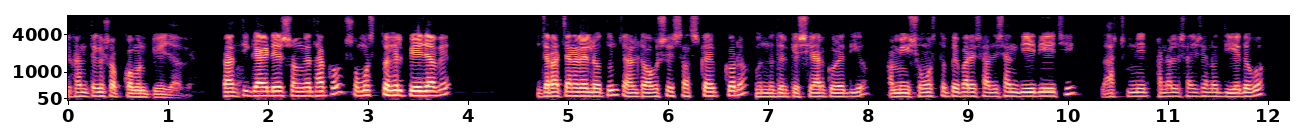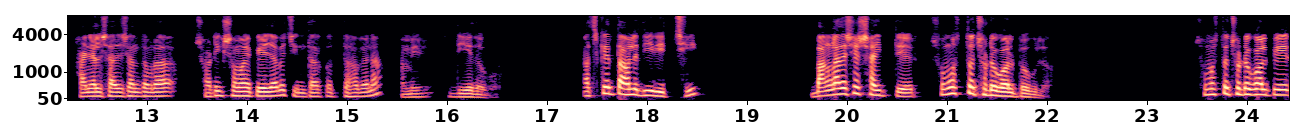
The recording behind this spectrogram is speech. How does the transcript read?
এখান থেকে সব কমন পেয়ে যাবে। প্রান্তিক গাইডের সঙ্গে থাকো, সমস্ত হেল্প পেয়ে যাবে। যারা চ্যানেলে নতুন চ্যানেলটা অবশ্যই সাবস্ক্রাইব করো, বন্ধুদেরকে শেয়ার করে দিও। আমি সমস্ত পেপারে সাজেশন দিয়ে দিয়েছি লাস্ট মিনিট ফাইনাল সাজেশনও দিয়ে দেবো। ফাইনাল সাজেশন তোমরা সঠিক সময় পেয়ে যাবে, চিন্তা করতে হবে না, আমি দিয়ে দেবো। আজকে তাহলে দিয়ে দিচ্ছি। বাংলাদেশের সাহিত্যের সমস্ত ছোট গল্পগুলো। সমস্ত ছোট গল্পের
